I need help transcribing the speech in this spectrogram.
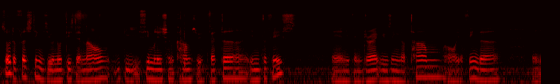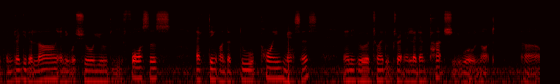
So the first thing is you'll notice that now the simulation comes with better interface and you can drag using your thumb or your finger and you can drag it along and it will show you the forces acting on the two point masses. And if you will try to drag and let them touch it will not uh,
